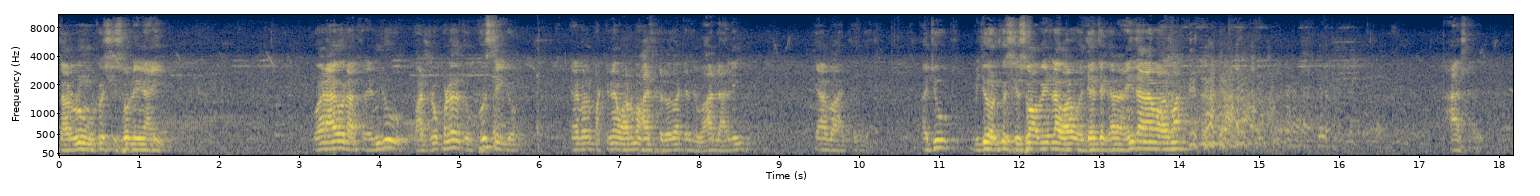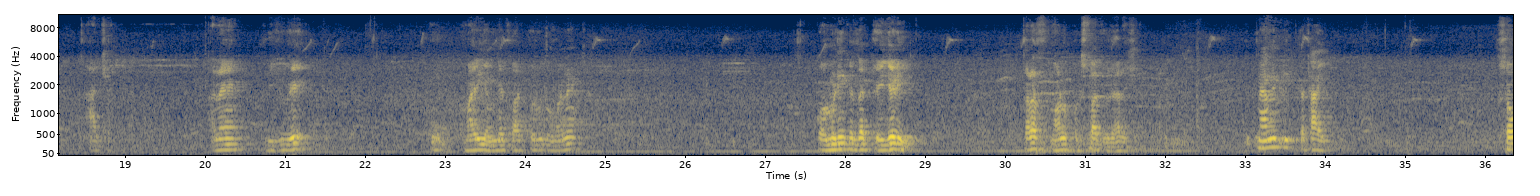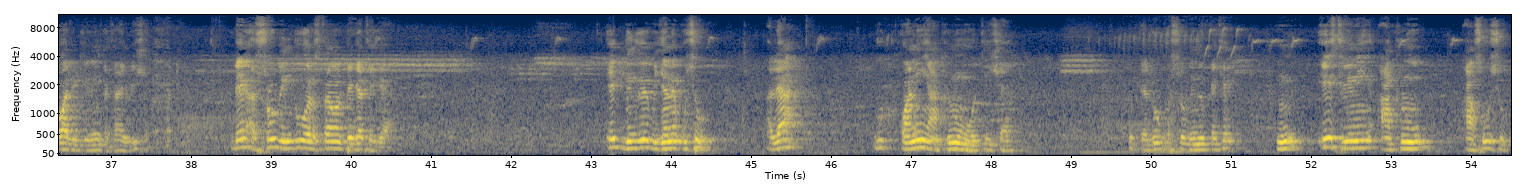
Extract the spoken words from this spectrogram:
દારૂનો મોટો શીશો લઈને આવી. વાર આવ્યો રાત્રે. એમ જો વાટલો પડ્યો તો ખુશ થઈ ગયો. એને પેલા પકડીને વારમાં હાથ કર્યો હતા કે વાહ ડાર્લિંગ, ક્યાં વાત ગયા. હજુ બીજો અડધો શીશો આવે એટલા વાળ વધ્યા છે ખરા નહીં તારા વાળમાં? હા સાહેબ, હા છે અને બીજું એ મારી અમને વાત કરું તો મને કોમેડી કરતાં ટ્રેજડી તરફ મારો પક્ષપાત વધારે છે. નાનકડી કથા એ સવા લીટીની કથા એવી છે. બે અશ્રુ બિંદુઓ રસ્તામાં ભેગા થઈ ગયા. એક બિંદુએ બીજાને પૂછ્યું, અલ્યા, તું કોની આંખનું મોતી છે? તો પહેલું અશ્રુ બિંદુ કહે છે હું એ સ્ત્રીની આંખનું આંસુ છું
